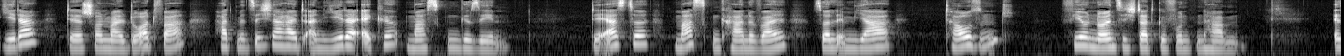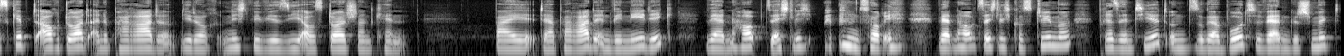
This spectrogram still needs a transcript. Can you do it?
Jeder, der schon mal dort war, hat mit Sicherheit an jeder Ecke Masken gesehen. Der erste Maskenkarneval soll im Jahr 1094 stattgefunden haben. Es gibt auch dort eine Parade, jedoch nicht wie wir sie aus Deutschland kennen. Bei der Parade in Venedig werden hauptsächlich, sorry, werden hauptsächlich Kostüme präsentiert und sogar Boote werden geschmückt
